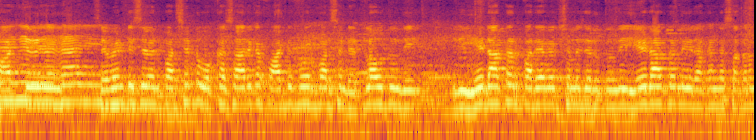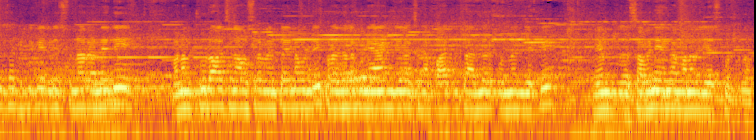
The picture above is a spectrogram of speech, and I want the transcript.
ఫార్టీ సెవెంటీ సెవెన్ పర్సెంట్ ఒక్కసారిగా ఫార్టీ ఫోర్ పర్సెంట్ ఎట్లా అవుతుంది? ఇది ఏ డాక్టర్ పర్యవేక్షణలో జరుగుతుంది? ఏ డాక్టర్లు ఈ రకంగా సదరం సర్టిఫికేట్ ఇస్తున్నారు అనేది మనం చూడాల్సిన అవసరం ఎంతైనా ఉంది. ప్రజలకు న్యాయం చేయాల్సిన బాధ్యత అందరికీ ఉందని చెప్పి మేము సవినయంగా మనం చేసుకుంటున్నాం.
